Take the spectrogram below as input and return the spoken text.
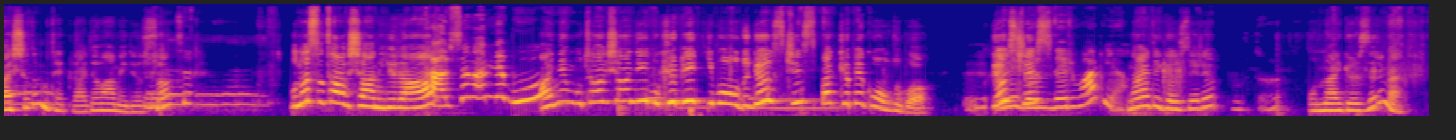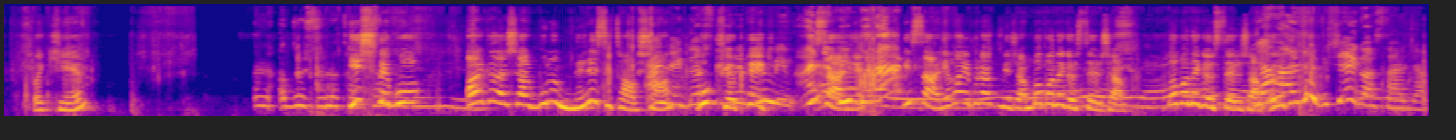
Başladın mı tekrar devam ediyorsun? Bu nasıl tavşan Hira? Tavşan anne bu. Annem bu tavşan değil bu köpek gibi oldu. Göz çiz. Bak köpek oldu bu. Göz Anne çiz. gözleri var ya. Nerede gözleri? Burada. Onlar gözleri mi? Bakayım. Anne adı üstüne tavşan. İşte bu. Arkadaşlar bunun neresi tavşan? Anne, bu köpek. miyim? Bir Anne, saniye. bir saniye. Hayır bırakmayacağım. Babana göstereceğim. Babana göstereceğim. Ya Öyle- anne bir şey göstereceğim.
